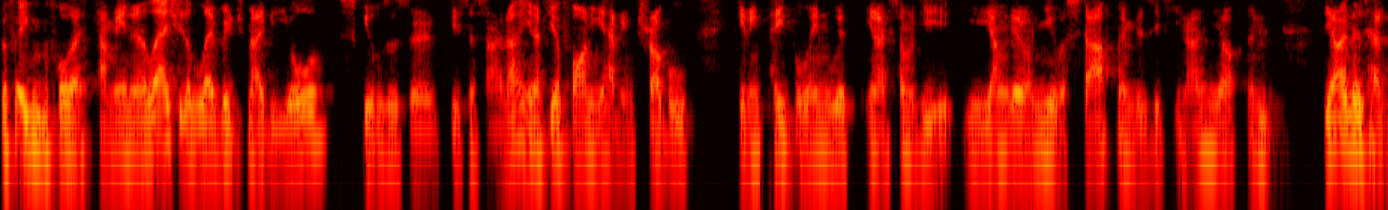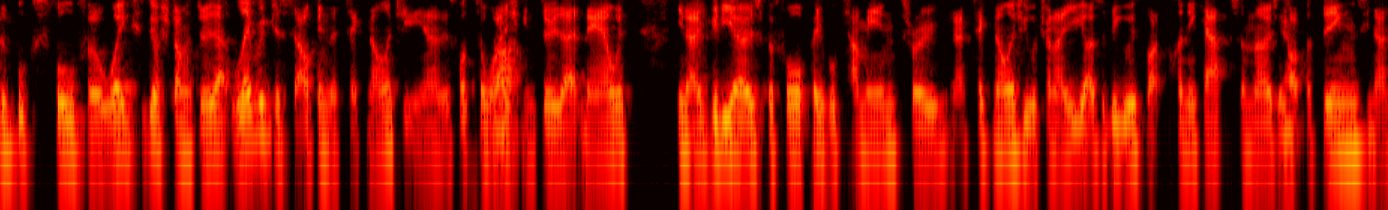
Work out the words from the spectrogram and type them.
But even before they come in, it allows you to leverage maybe your skills as a business owner. You know, if you're finding you're having trouble getting people in with you know some of your, your younger or newer staff members, if you know you often. Mm-hmm the owners have the books full for weeks. If you're struggling to do that, leverage yourself in the technology. You know, there's lots of ways you can do that now with, you know, videos before people come in through, you know, technology, which I know you guys are big with, like clinic apps and those yeah. type of things. You know,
